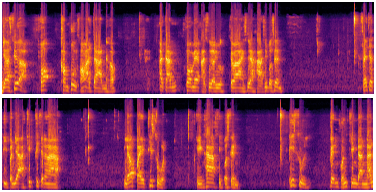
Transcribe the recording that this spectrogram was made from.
อย่าเชื่อ เพราะคำพูดของอาจารย์นะครับ อาจารย์พ่อแม่ขายเสื้ออยู่ แต่ว่าขายเสื้อหาสิบเปอร์เซ็นต์ใช้สติปัญญาคิดพิจารณา แล้วไปพิสูจน์อีกห้าสิบเปอร์เซ็นต์พิสูจน์เป็นผลจริงดันนั้น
